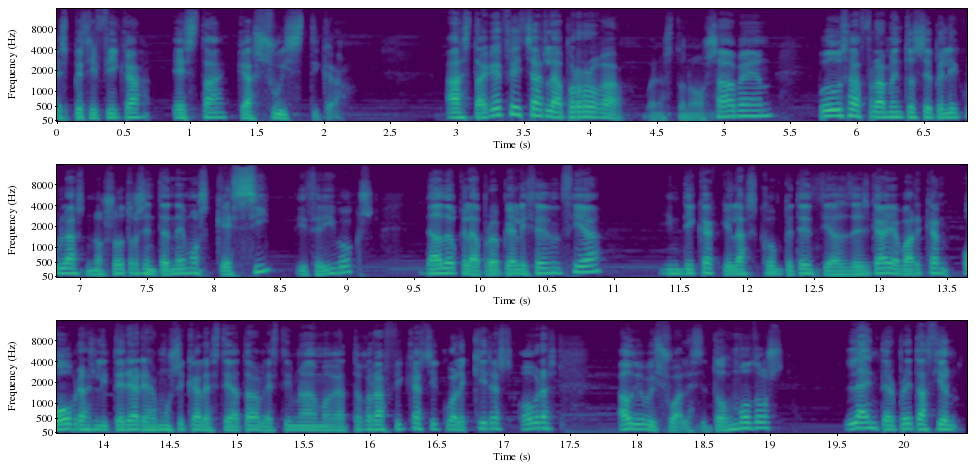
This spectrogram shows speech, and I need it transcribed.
especifica esta casuística. ¿Hasta qué fecha es la prórroga? Bueno, esto no lo saben. ¿Puedo usar fragmentos de películas? Nosotros entendemos que sí, dice iVoox, dado que la propia licencia indica que las competencias de Sky abarcan obras literarias, musicales, teatrales, cinematográficas y cualquiera obras audiovisuales. De todos modos, la interpretación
